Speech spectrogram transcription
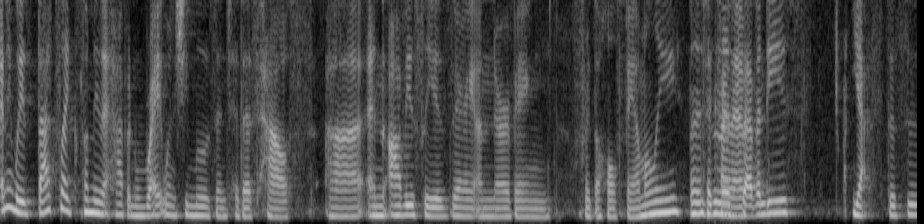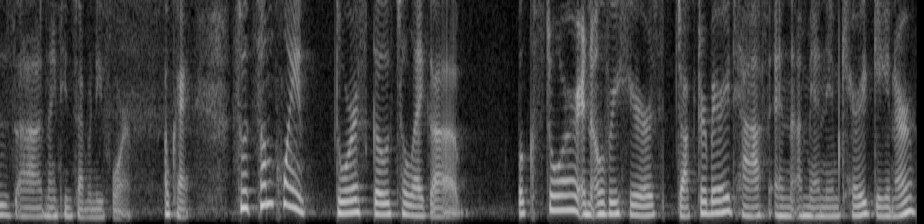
anyways, that's like something that happened right when she moves into this house, uh, and obviously is very unnerving for the whole family. And this is in the of- 70s? Yes, this is uh, 1974. Okay, so at some point, Doris goes to like a bookstore and overhears Dr. Barry Taff and a man named Kerry Gaynor.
